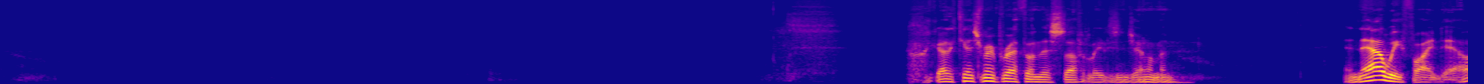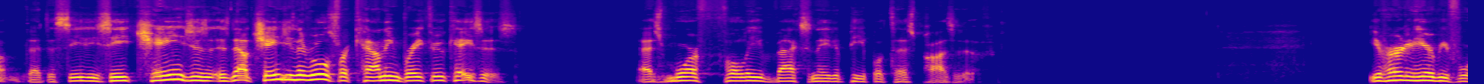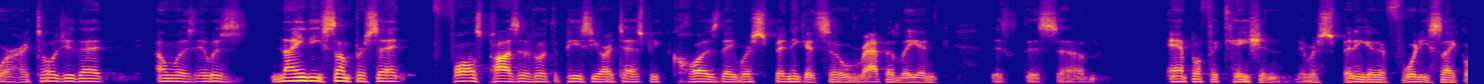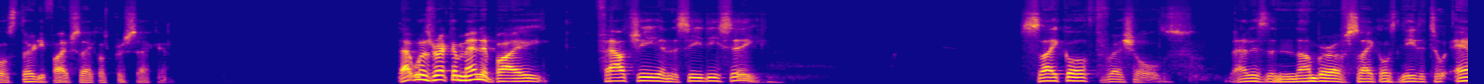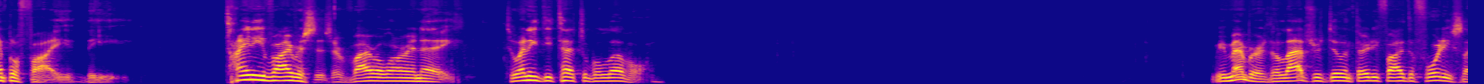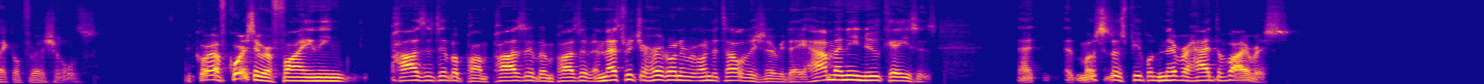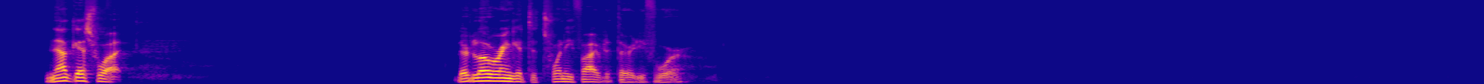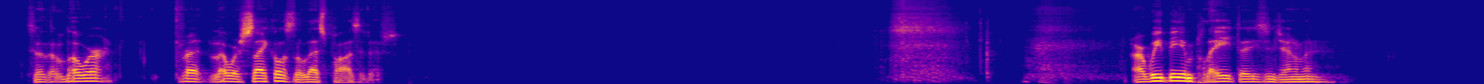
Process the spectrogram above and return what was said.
I got to catch my breath on this stuff, ladies and gentlemen. And now we find out that the CDC changes is now changing the rules for counting breakthrough cases as more fully vaccinated people test positive. You've heard it here before. I told you that almost it was 90 some percent false positive with the PCR test because they were spinning it so rapidly and this this um, amplification. They were spinning it at 40 cycles, 35 cycles per second. That was recommended by Fauci and the CDC. Cycle thresholds. That is the number of cycles needed to amplify the tiny viruses or viral RNA to any detectable level. Remember, the labs were doing 35 to 40 cycle thresholds. Of course, they were finding positive upon positive and positive, and that's what you heard on the, on the television every day. How many new cases? That, that most of those people never had the virus. Now, guess what? They're lowering it to 25 to 34. So the lower threat, lower cycles, the less positives. Are we being played, ladies and gentlemen?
